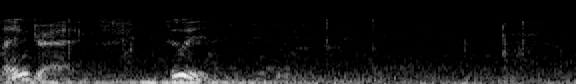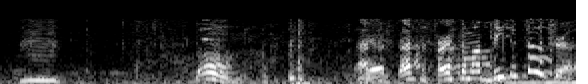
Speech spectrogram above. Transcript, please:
Laying drag. Too easy. Boom. That's, that's the first time I beat the tow truck.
